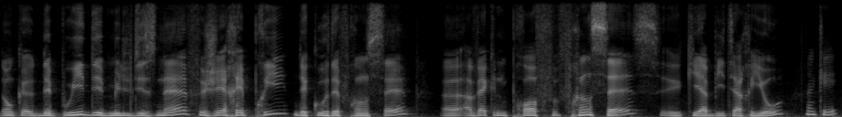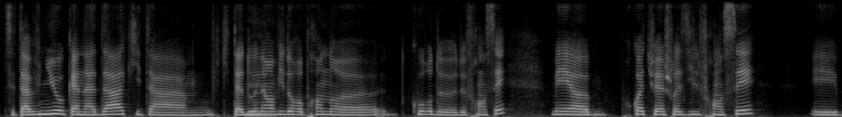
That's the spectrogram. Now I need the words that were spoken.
Donc, euh, depuis 2019, j'ai repris des cours de français euh, avec une prof française euh, qui habite à Rio. Ok. C'est ta venue au Canada qui t'a qui t'a donné Oui. envie de reprendre euh, cours de, de français. Mais euh, pourquoi tu as choisi le français et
